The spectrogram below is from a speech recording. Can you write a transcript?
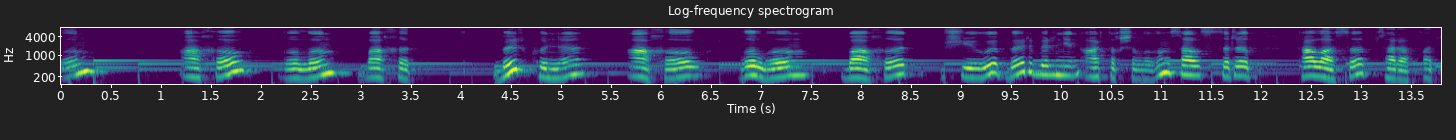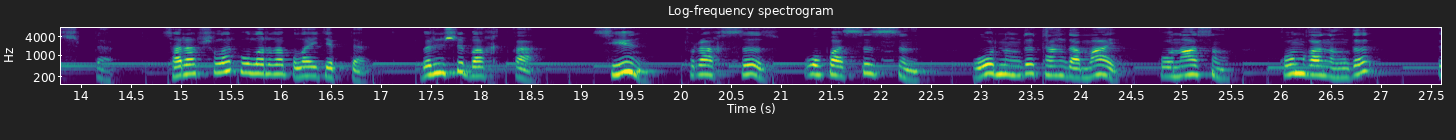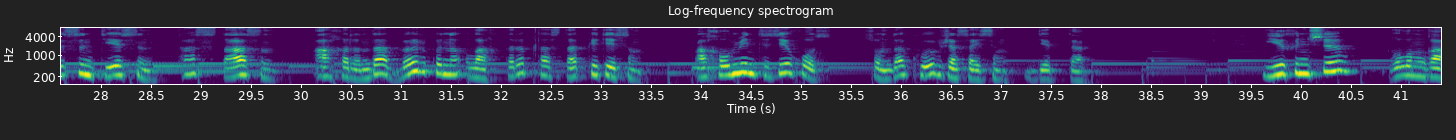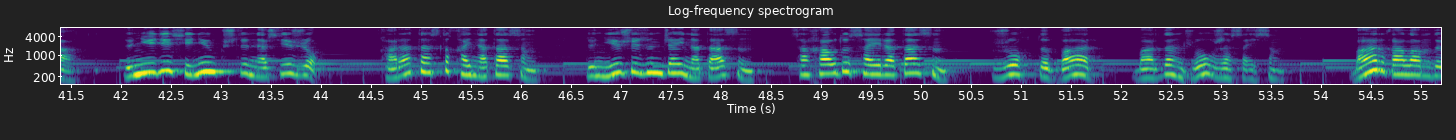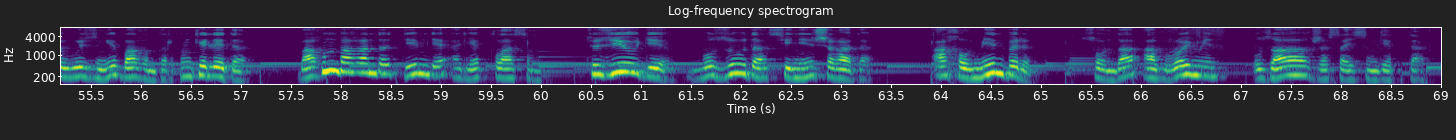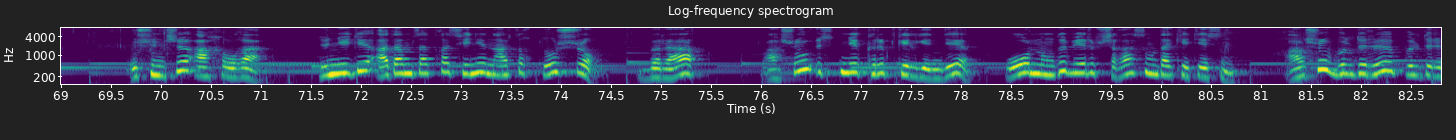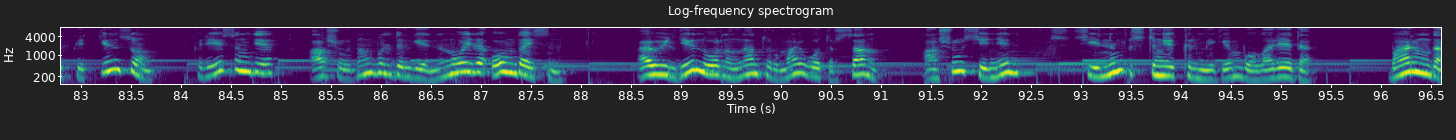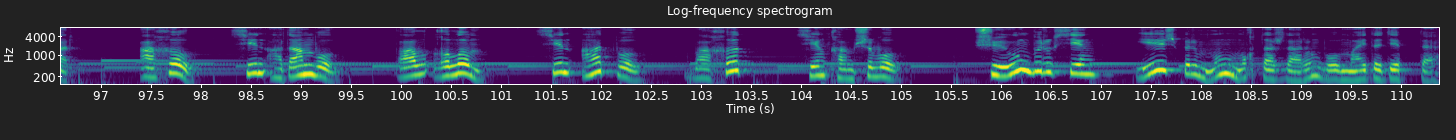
ғылым ақыл ғылым бақыт бір күні ақыл ғылым бақыт үшеуі бір бірінен артықшылығын салыстырып таласып сарапқа түсіпті сарапшылар оларға былай депті бірінші бақытқа сен тұрақсыз опасызсың орныңды таңдамай қонасың қонғаныңды ісінтесің тастасын ақырында бір күні лақтырып тастап кетесің. Ақылмен тізе қос сонда көп жасайсың депті. Екінші ғылымға. Дүниеде сенен күшті нәрсе жоқ. Қара тасты қайнатасың дүние жүзін жайнатасың сахауды сайратасың. Жоқты бар бардан жоқ жасайсың. Бар ғаламды өзіңе бағындырғың келеді. Бағынбағанды демде әлек қыласың. Түзеу де бұзу да сенен шығады. Ақылмен бірік сонда абыроймен ұзақ жасайсың депті. Үшінші ақылға дүниеде адамзатқа сенен артық дос жоқ. Бірақ ашу үстіне кіріп келгенде орныңды беріп шығасың да кетесің. Ашу бүлдіріп бүлдіріп кеткен соң кіресің де ашудың бүлдіргенін ойла оңдайсың. Әуелден орныңнан тұрмай отырсаң ашу сенен сенің үстіңе кірмеген болар еді. Барыңдар ақыл сен адам бол ғылым сен ат бол бақыт сен қамшы бол. Үшеуің біріксең ешбір мұң мұқтаждарың болмайды депті.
